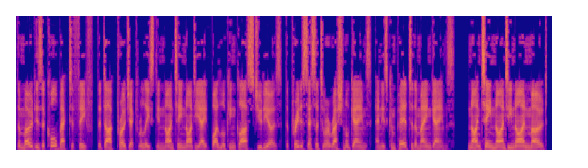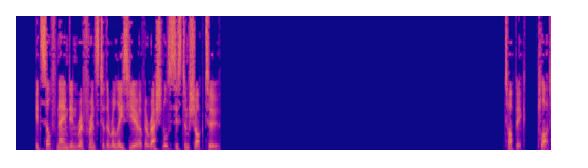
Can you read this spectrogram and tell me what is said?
The mode is a callback to Thief, the Dark project released in 1998 by Looking Glass Studios, the predecessor to Irrational Games, and is compared to the main game's 1999 mode, itself named in reference to the release year of Irrational's System Shock 2. Topic. Plot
